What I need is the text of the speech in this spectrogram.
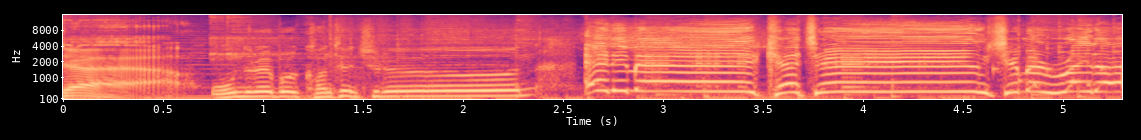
자 오늘 해볼 컨텐츠는 애니메 캐칭 시뮬레이터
